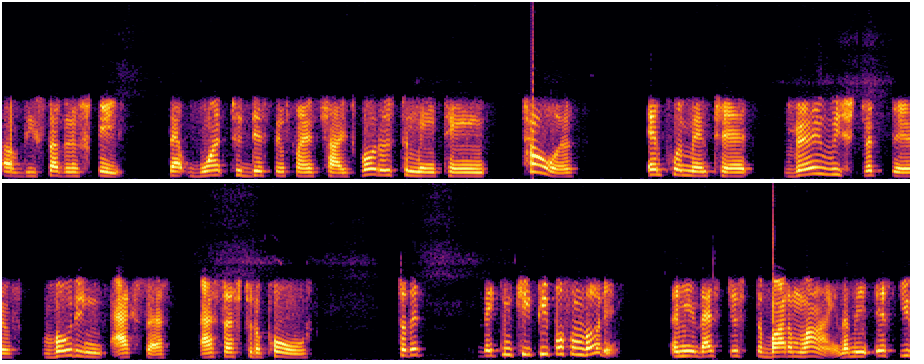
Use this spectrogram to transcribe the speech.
of these southern states that want to disenfranchise voters to maintain power implemented very restrictive voting access access to the polls so that they can keep people from voting. I mean, that's just the bottom line. I mean, if you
